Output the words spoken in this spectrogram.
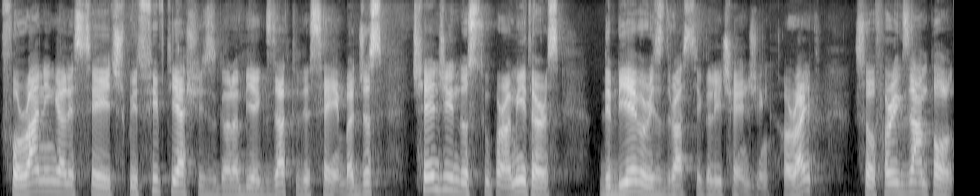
for running LSH with 50 hashes is going to be exactly the same, but just changing those two parameters, the behavior is drastically changing, all right? So for example,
